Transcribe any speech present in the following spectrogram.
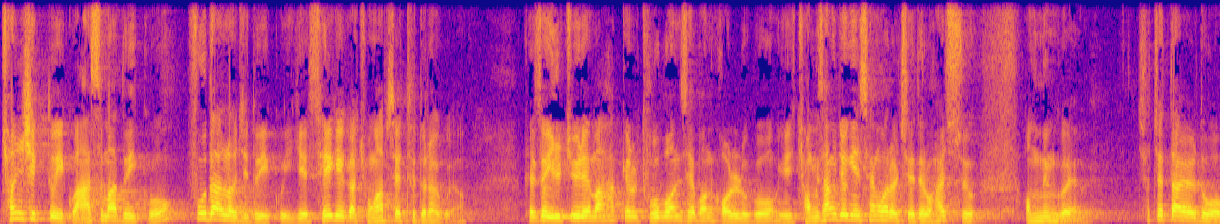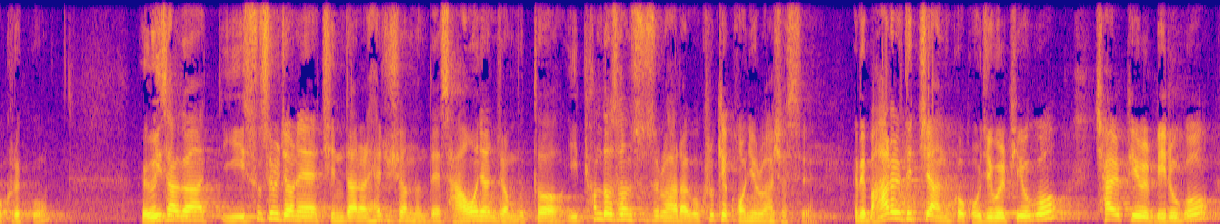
천식도 있고 asthma도 있고 food allergy도 있고 이게 세 개가 종합 세트더라고요. 그래서 일주일에 막 학교를 두 번, 세 번 걸르고 정상적인 생활을 제대로 할 수 없는 거예요. 첫째 딸도 그랬고 의사가 이 수술 전에 진단을 해주셨는데 4, 5년 전부터 이 편도선 수술을 하라고 그렇게 권유를 하셨어요. 근데 말을 듣지 않고 고집을 피우고 찰피를 미루고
